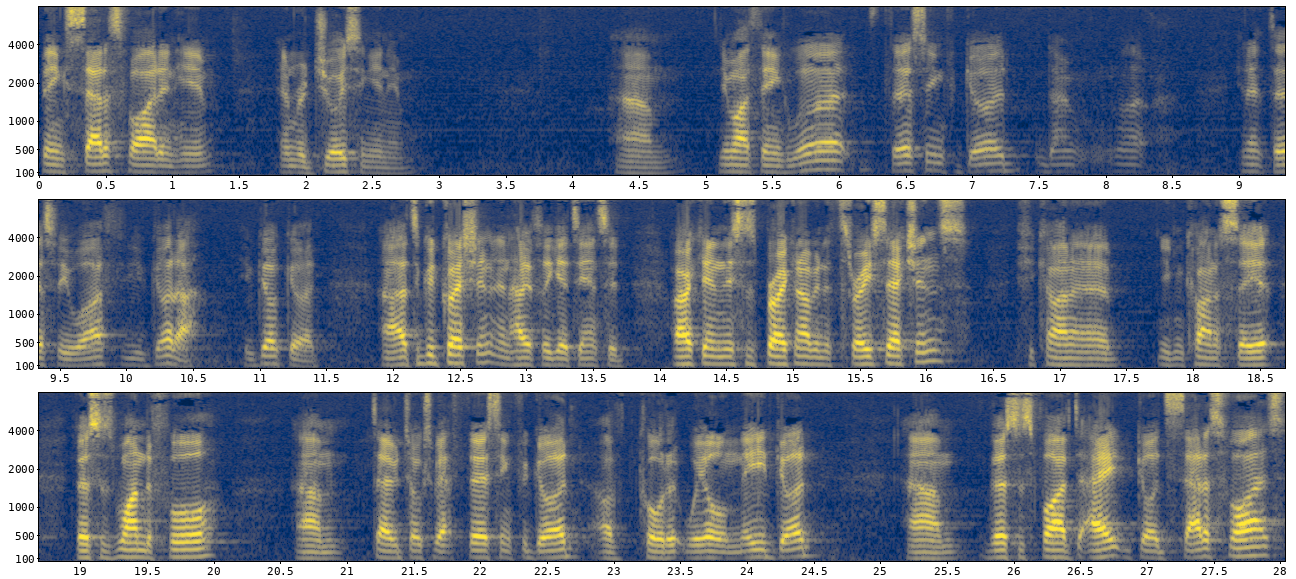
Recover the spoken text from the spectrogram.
being satisfied in Him, and rejoicing in Him. Um, you might think, what? Thirsting for God? Don't, you don't thirst for your wife? You've got her. You've got God. Uh, that's a good question, and hopefully gets answered. I reckon this is broken up into three sections. If you kind of, you can kind of see it. Verses one to four. Um, David talks about thirsting for God. I've called it we all need God. Um, verses 5 to 8, God satisfies.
